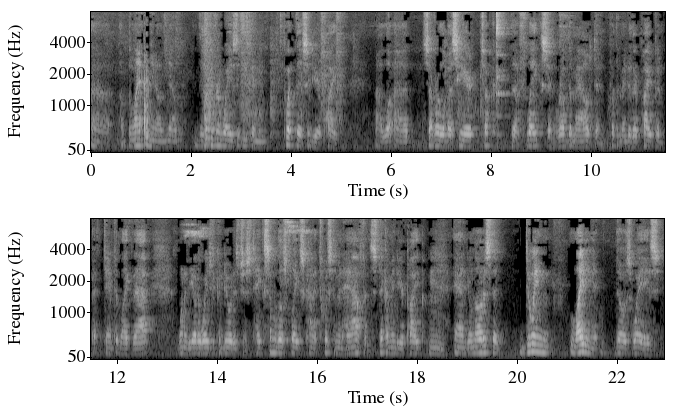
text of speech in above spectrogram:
uh, a blend. You know, now there's different ways that you can put this into your pipe. Uh, uh, several of us here took the flakes and rubbed them out and put them into their pipe and pe- tamped it like that. One of the other ways you can do it is just take some of those flakes, kind of twist them in half, and stick them into your pipe. And you'll notice that doing lighting it those ways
